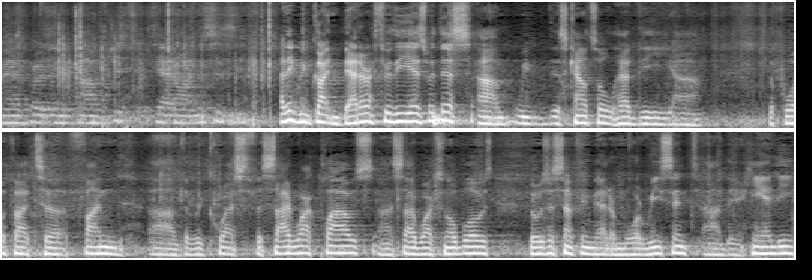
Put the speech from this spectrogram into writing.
Madam President, um, just to add on, this is, I think we've gotten better through the years with this. Um, We, this council had the, uh, the forethought to fund uh, the request for sidewalk plows, uh, sidewalk snow blowers. Those are something that are more recent, uh, they're handy.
